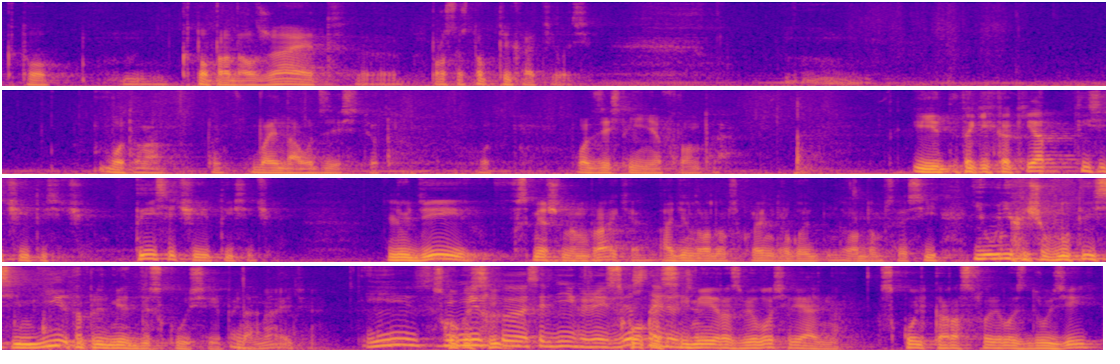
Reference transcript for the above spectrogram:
кто кто продолжает, э, просто чтобы прекратилось. Вот она, война вот здесь идет. Вот, вот здесь линия фронта. И таких, как я, тысячи и тысячи. Тысячи и тысячи людей в смешанном браке, один родом с Украины, другой родом с России. И у них еще внутри семьи это предмет дискуссии, понимаете? Да. И среди, сколько них, сем... среди них же Сколько люди. семей развелось реально, сколько рассорилось друзей,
